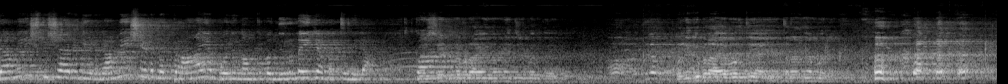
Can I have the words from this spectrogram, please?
രമേശ് പിഷാരടിയുടെ രമേശ് ഏട്ടന്റെ പ്രായം പോലും നമുക്കിപ്പോൾ നിർണയിക്കാൻ പറ്റുന്നില്ല. പ്രായം പ്രായപൂർത്തിയായി. ഇത്ര ഞാൻ പോലും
